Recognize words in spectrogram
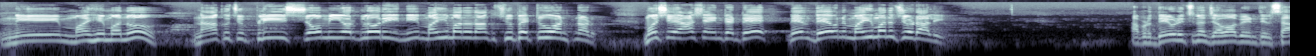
నీ మహిమను నాకు చూ please show me your glory నీ మహిమను నాకు చూపెట్టు అంటున్నాడు. మోషే ఆశ ఏంటంటే నేను దేవుని మహిమను చూడాలి. అప్పుడు దేవుడు ఇచ్చిన జవాబు ఏంటి తెలుసా?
